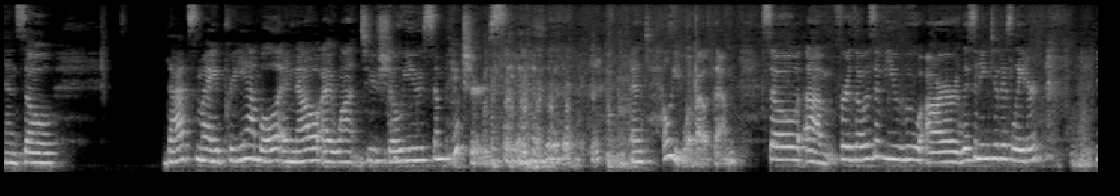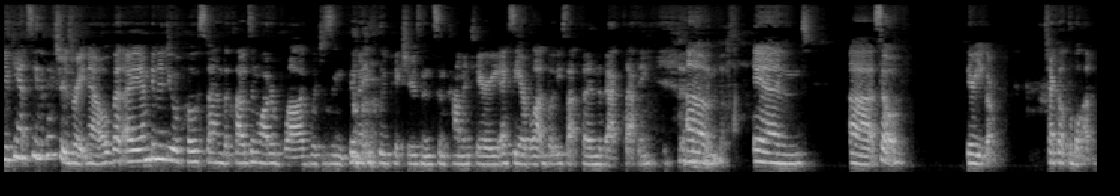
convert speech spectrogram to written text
And so that's my preamble. And now I want to show you some pictures and tell you about them. So, um, for those of you who are listening to this later, you can't see the pictures right now, but I am going to do a post on the Clouds and Water blog, which is going to include pictures and some commentary. I see our blog Bodhisattva in the back clapping. Um, and uh, so, there you go. Check out the blog,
